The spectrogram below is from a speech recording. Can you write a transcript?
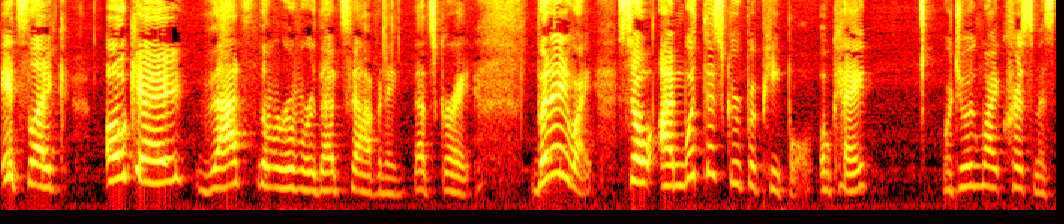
It's like okay, that's the rumor that's happening. That's great. But anyway, so I'm with this group of people, okay? We're doing White Christmas.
